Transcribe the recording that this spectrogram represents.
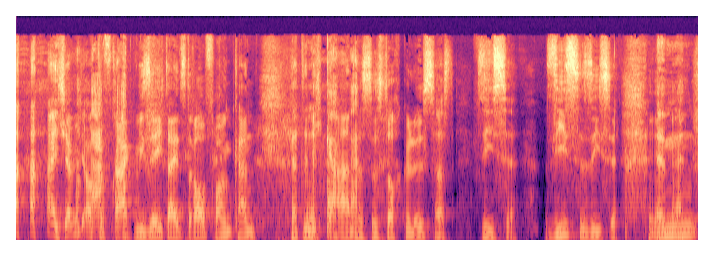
ich habe mich auch gefragt, wie sehr ich da jetzt draufhauen kann. Ich hatte nicht geahnt, dass du es doch gelöst hast. Siehste, siehste, siehste. Ähm,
